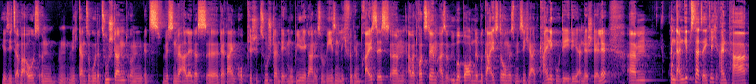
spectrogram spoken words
hier sieht's aber aus und nicht ganz so guter Zustand und jetzt wissen wir alle, dass äh, der rein optische Zustand der Immobilie gar nicht so wesentlich für den Preis ist, ähm, aber trotzdem, also überbordende Begeisterung ist mit Sicherheit keine gute Idee an der Stelle. Ähm, und dann gibt's tatsächlich ein paar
